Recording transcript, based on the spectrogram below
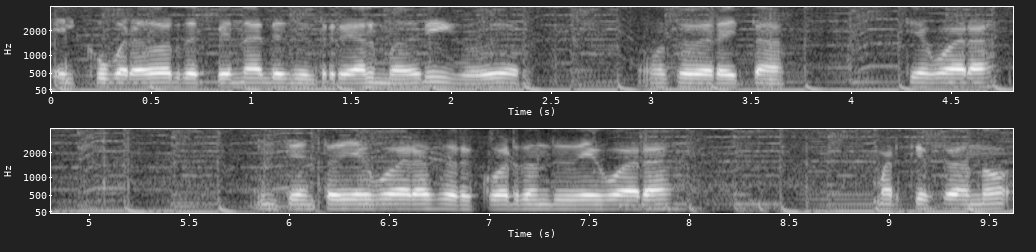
el cobrador de penales del Real Madrid, joder. Vamos a ver, ahí está. Tiaguara Intenta Diaguara, se recuerdan de Diaguara. Marquesano,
